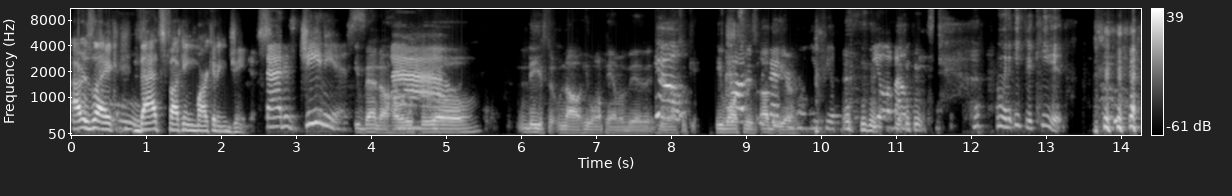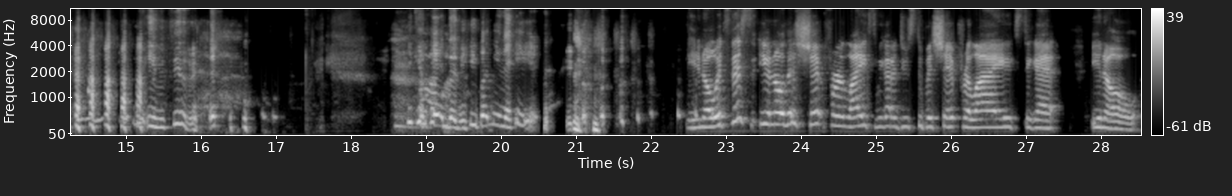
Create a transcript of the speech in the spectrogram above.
I was like, Ooh. that's fucking marketing genius. that is genius. Evander Wow. Holyfield needs to no, he won't pay him a visit. He wants, to, he wants How his does other Evander ear. Holyfield feel about this? I'm gonna eat your kid. I'm gonna eat children. he can head me. He put me in the head. You know, it's this, you know, this shit for likes. We got to do stupid shit for likes to get, you know,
